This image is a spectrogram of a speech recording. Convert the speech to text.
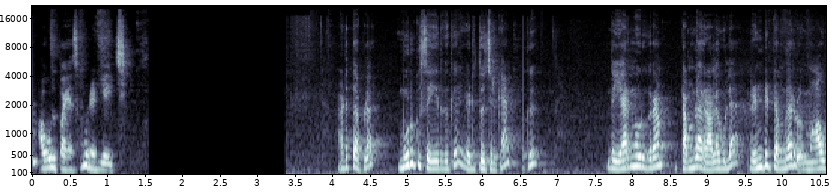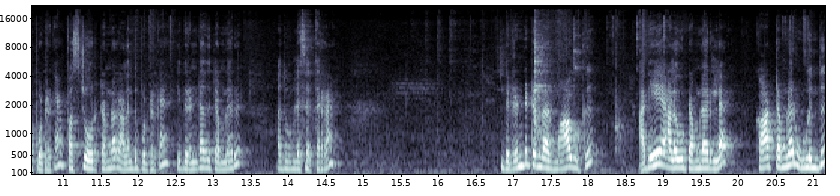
அவுள் பாயாசமும் ரெடி ஆயிடுச்சு. அடுத்தாப்புல முறுக்கு செய்கிறதுக்கு எடுத்து வச்சுருக்கேன். இந்த இரநூறு கிராம் டம்ளர் அளவில் ரெண்டு டம்ளர் மாவு போட்டிருக்கேன். ஃபஸ்ட்டு ஒரு டம்ளர் அளந்து போட்டிருக்கேன். இது ரெண்டாவது டம்ளர். அது உள்ளே சேர்த்துட்றேன் இந்த ரெண்டு டம்ளர் மாவுக்கு அதே அளவு டம்ளரில் கா டம்ளர் உளுந்து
